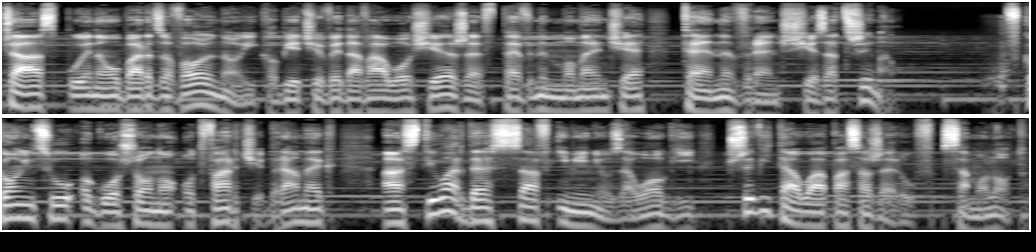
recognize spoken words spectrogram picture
Czas płynął bardzo wolno i kobiecie wydawało się, że w pewnym momencie ten wręcz się zatrzymał. W końcu ogłoszono otwarcie bramek, a stewardessa w imieniu załogi przywitała pasażerów samolotu.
